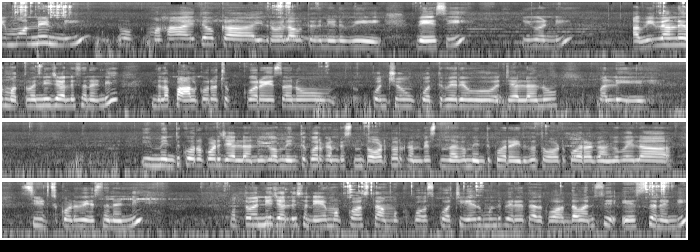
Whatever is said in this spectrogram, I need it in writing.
ఈ మొన్నండి ఒక మహా అయితే ఒక ఐదు రోజులు అవుతుంది నేను ఇవి వేసి. ఇగోండి. అవి ఇవి మొత్తం అన్నీ జల్లేసానండి. ఇందులో పాలకూర చుక్కకూర వేసాను కొంచెం కొత్తిమీర జల్లాను మళ్ళీ ఈ మెంతికూర కూడా జల్లాను. ఇగో మెంతికూర కనిపిస్తుంది తోటకూర కనిపిస్తుంది. అగో మెంతికూర ఇదిగో తోటకూర గంగబైల సీడ్స్ కూడా వేసానండి. మొత్తం అన్నీ జల్లేసాను. ఏ మొక్క వస్తే ఆ మొక్క కోసుకోవచ్చు ఏది ముందు పెరిగితే అది కోద్దామని వేస్తానండి.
